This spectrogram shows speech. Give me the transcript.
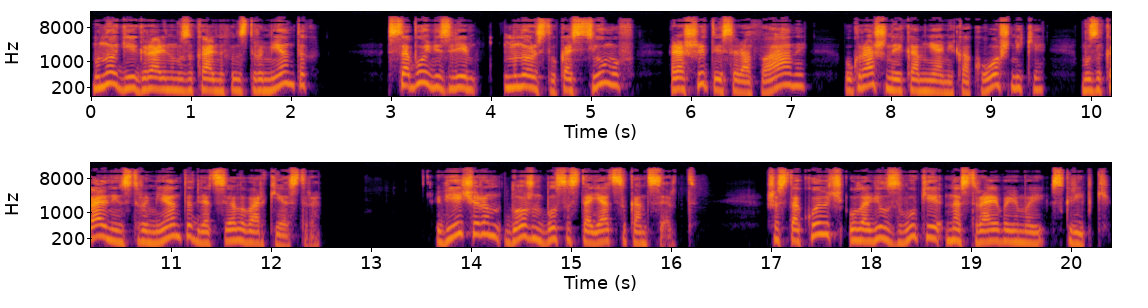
многие играли на музыкальных инструментах, с собой везли множество костюмов, расшитые сарафаны, украшенные камнями кокошники, музыкальные инструменты для целого оркестра. Вечером должен был состояться концерт. Шостакович уловил звуки настраиваемой скрипки.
